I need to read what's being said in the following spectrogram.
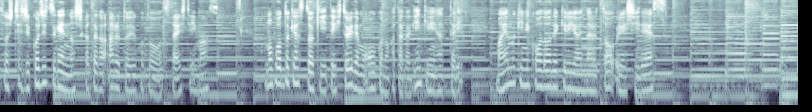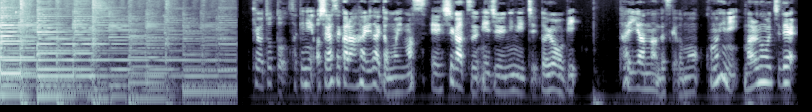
そして自己実現の仕方があるということをお伝えしています。このポッドキャストを聞いて一人でも多くの方が元気になったり、前向きに行動できるようになると嬉しいです。先にお知らせから入りたいと思いますえ。4月22日土曜日、対案なんですけども、この日に丸の内で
